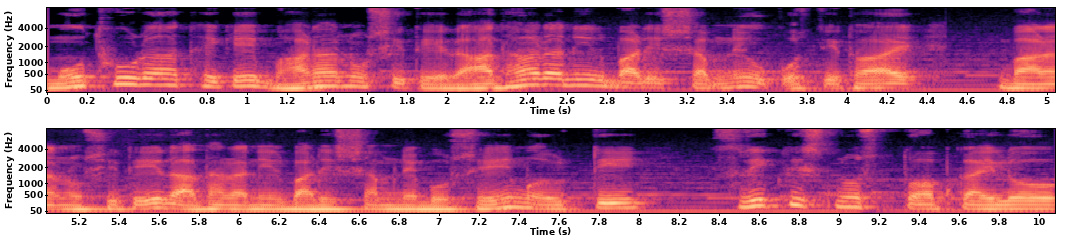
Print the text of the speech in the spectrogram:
মথুরা থেকে বারাণসীতে রাধারানীর বাড়ির সামনে উপস্থিত হয়। বারাণসীতে রাধারানীর বাড়ির সামনে বসে ময়ূরটি শ্রীকৃষ্ণ স্তব গাইল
